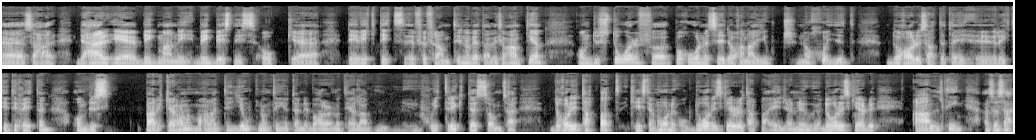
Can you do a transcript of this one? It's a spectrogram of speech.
Eh, så här. Det här är big money, big business och eh, det är viktigt för framtiden att veta liksom, antingen om du står för, på Horners sida och han har gjort något skit, då har du satt dig eh, riktigt i skiten. Om du sparkar honom och han har inte gjort någonting utan det är bara något jävla skitrykte som så här, då har du ju tappat Christian Horner och då riskerar du att tappa Adrian Newey och då riskerar du allting. Alltså så här,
